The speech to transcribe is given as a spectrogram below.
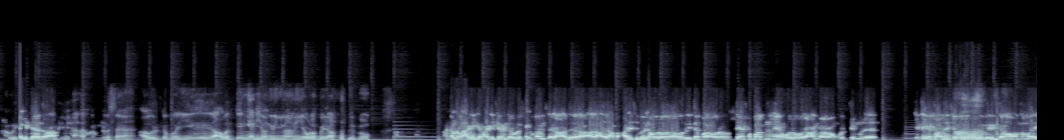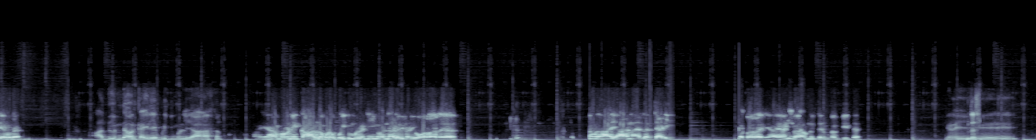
அவருக்கு அதான். உரிமையான ஒரு மனுஷன். அவர்கிட்ட போய் அவர்கிட்ட நீங்க அடி வாங்குறீங்கன்னா நீங்க எவ்வளவு பெரிய ஆளா இருக்கணும்? அப்புறம் அடிக்க அடிக்கிறன்ற பேர் சிரிப்பு காமிச்சாரு அது அடிச்ச பிறகு அவர் அவர் இதை பா- அவர் ஃபேஸ பாக்கணுங்க ஒரு ஒரு ஆங்காரம் ஒரு திமிரு இதையே சாதிச்ச ஒரு ஒரு வெறித்தனம் அந்த மாதிரி அவரு. அதுல இருந்து அவர் கையிலேயே பிடிக்க முடியலையா? ஏன் ப்ரோ நீ கால்ல கூட பிடிக்க முடியல. நீங்க வந்து நழுவி நழுவி ஓடுறாரு. ஆ, யா நான் எல்லாத்தையும் அடி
